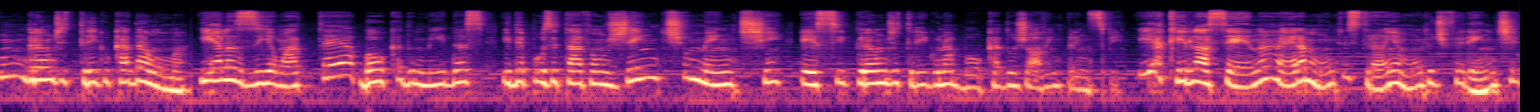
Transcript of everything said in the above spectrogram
um grão de trigo cada uma, e elas iam até a boca do Midas e depositavam gentilmente esse grão de trigo na boca do jovem príncipe. E aquela cena era muito estranha, muito diferente.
